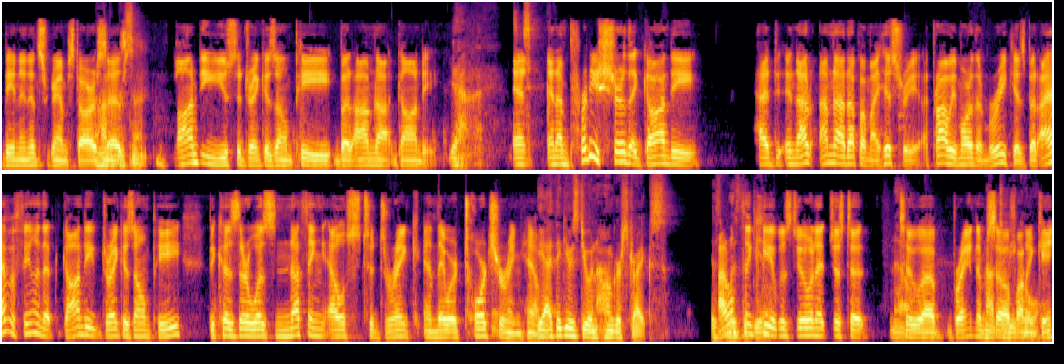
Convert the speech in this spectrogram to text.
being an Instagram star, says 100%. Gandhi used to drink his own pee, but I'm not Gandhi yeah, and and I'm pretty sure that Gandhi had, and I, I'm not up on my history, probably more than Marikh is, but I have a feeling that Gandhi drank his own pee because there was nothing else to drink and they were torturing him. Yeah, I think he was doing hunger strikes. I don't think he was doing it just to No. to uh, brand himself on a cool. game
